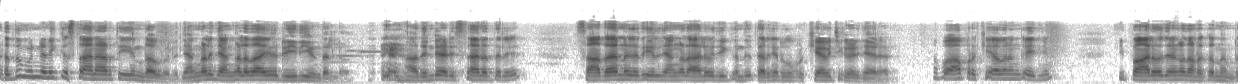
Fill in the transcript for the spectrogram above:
ഇടതു മുന്നണിക്ക് സ്ഥാനാർത്ഥി ഉണ്ടാവുമല്ലോ. ഞങ്ങൾ ഞങ്ങളുടേതായ ഒരു രീതിയുണ്ടല്ലോ. അതിന്റെ അടിസ്ഥാനത്തിൽ സാധാരണഗതിയിൽ ഞങ്ങൾ ആലോചിക്കുന്നത് തെരഞ്ഞെടുപ്പ് പ്രഖ്യാപിച്ചു കഴിഞ്ഞാലാണ്. അപ്പോൾ ആ പ്രഖ്യാപനം കഴിഞ്ഞു. ഇപ്പോൾ ആലോചനകൾ നടക്കുന്നുണ്ട്.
